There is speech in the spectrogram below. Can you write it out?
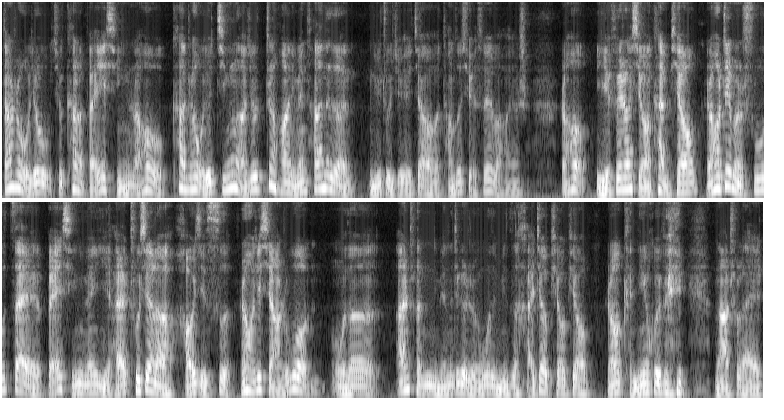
当时我就去看了《白夜行》，然后看了之后我就惊了，就是正好里面他那个女主角叫唐泽雪穗吧，好像是，然后也非常喜欢看《飘》，然后这本书在《白夜行》里面也还出现了好几次，然后我就想，如果我的鹌鹑里面的这个人物的名字还叫飘飘，然后肯定会被 拿出来。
